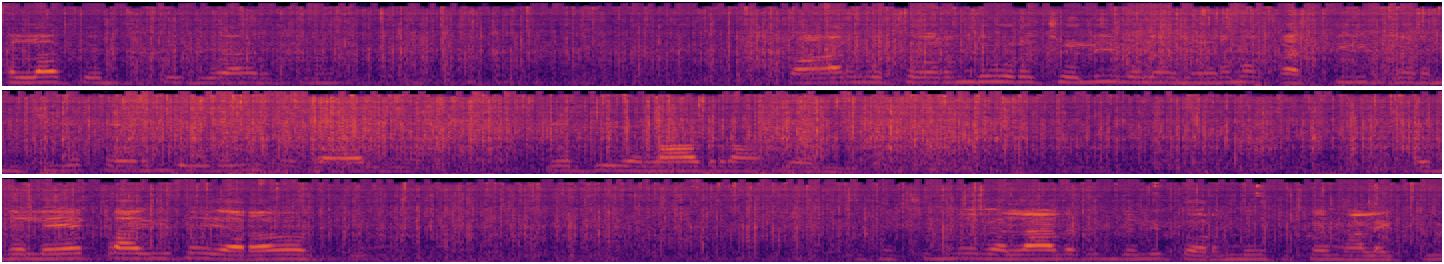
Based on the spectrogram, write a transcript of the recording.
நல்லா பெருசுடியாக இருக்கும். பாருங்க திறந்து விட சொல்லி இவ்வளோ நேரமாக கத்திட்டு கிடந்துச்சு. திறந்து விட இப்போ பாருங்க. எப்படி விளாடுறாங்க கொஞ்சம் லேட்டாகி தான் இற இப்போ சும்மா விளாடுறதுன்னு சொல்லி திறந்து விட்டுட்டேன் மலைக்கு.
